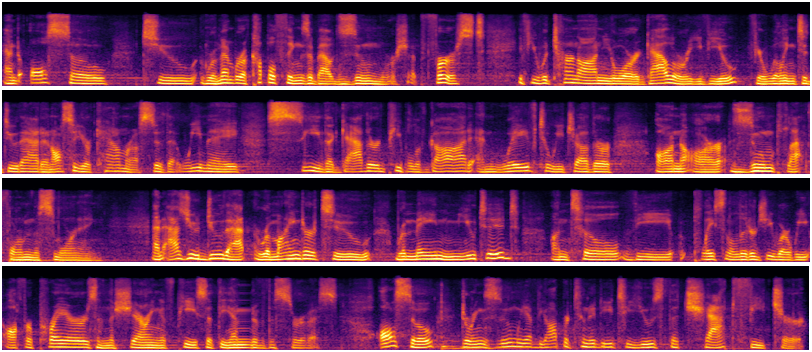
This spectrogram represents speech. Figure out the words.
and also to remember a couple things about Zoom worship. First, if you would turn on your gallery view, if you're willing to do that, and also your camera so that we may see the gathered people of God and wave to each other on our Zoom platform this morning. And as you do that, a reminder to remain muted until the place in the liturgy where we offer prayers and the sharing of peace at the end of the service. Also, during Zoom, we have the opportunity to use the chat feature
